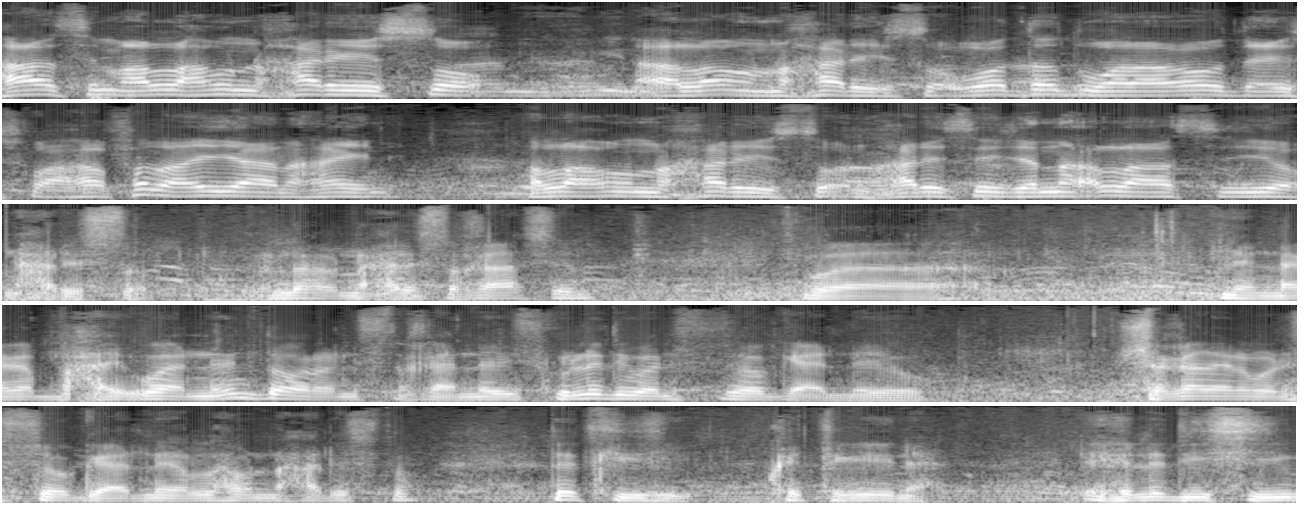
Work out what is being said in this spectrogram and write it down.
Qaasim allah u naxariisto allah u naxariisto waa dad walaalooda isku xaafada ayaan ahayn. Allah u naxariisto naxariistii janna allah siiyo. Naxariisto allah u naxariisto qaasim. Waa nin naga baxay. Waa nin dooran isnaqaanayo iskuulladii waan isu soo gaadhnayo shaqadana waan soo gaadhnay allah u naxariisto. Dadkii ka tegeyna eheladiisii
